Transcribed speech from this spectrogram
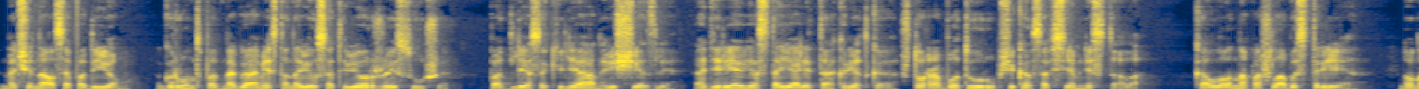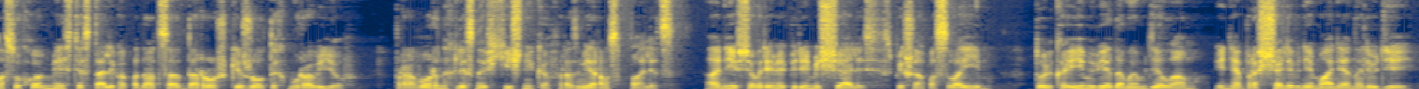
Начинался подъем. Грунт под ногами становился тверже и суше. Подлесок и лианы исчезли, а деревья стояли так редко, что работы у рубщиков совсем не стало. Колонна пошла быстрее, но на сухом месте стали попадаться дорожки желтых муравьев, проворных лесных хищников размером с палец. Они все время перемещались, спеша по своим, только им ведомым делам, и не обращали внимания на людей,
